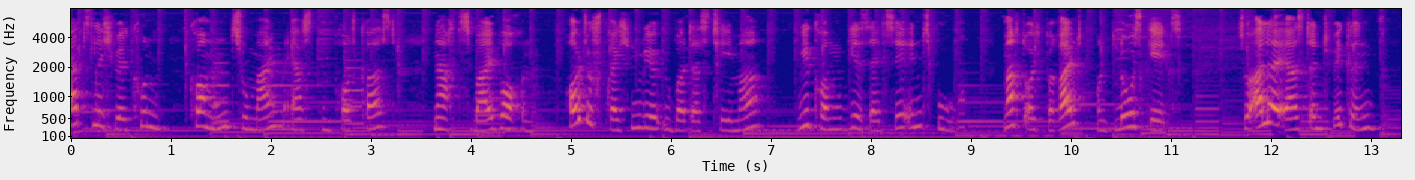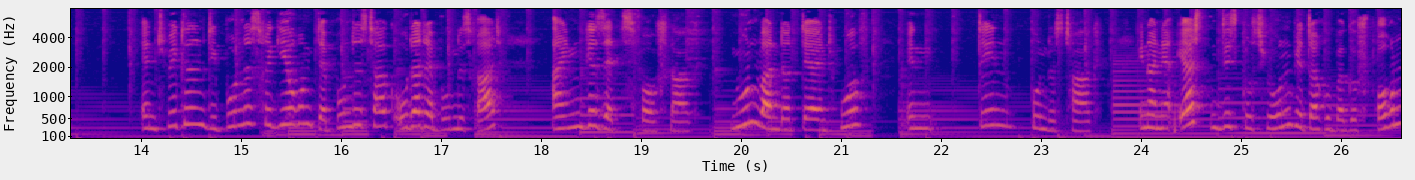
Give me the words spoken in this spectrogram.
Herzlich willkommen zu meinem ersten Podcast nach zwei Wochen. Heute sprechen wir über das Thema Wie kommen Gesetze ins Buch? Macht euch bereit und los geht's. Zuallererst entwickeln, entwickeln die Bundesregierung, der Bundestag oder der Bundesrat einen Gesetzvorschlag. Nun wandert der Entwurf in den Bundestag. In einer ersten Diskussion wird darüber gesprochen,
